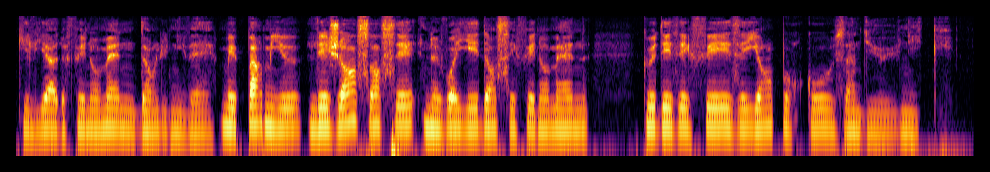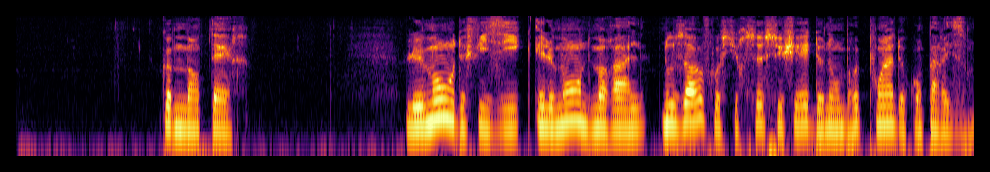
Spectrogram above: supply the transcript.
qu'il y a de phénomènes dans l'univers, mais parmi eux, les gens sensés ne voyaient dans ces phénomènes que des effets ayant pour cause un Dieu unique. Commentaire Le monde physique et le monde moral nous offrent sur ce sujet de nombreux points de comparaison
